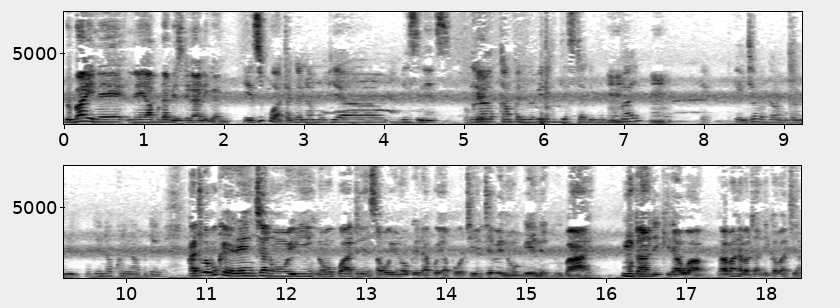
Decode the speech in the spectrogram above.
dubayi ne abudabi zirinaniganye ezikwatagana mu bya business. Okay. era company bwe beri registered mu Mm. e- enkya bagamba bugambi ogenda kukolera abudabi kati webukeera enkya n'okwata ensawo yo n'ogenda ku airport entebe n'ogenda e dubayi mutandikirawa abaana batandika batya?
